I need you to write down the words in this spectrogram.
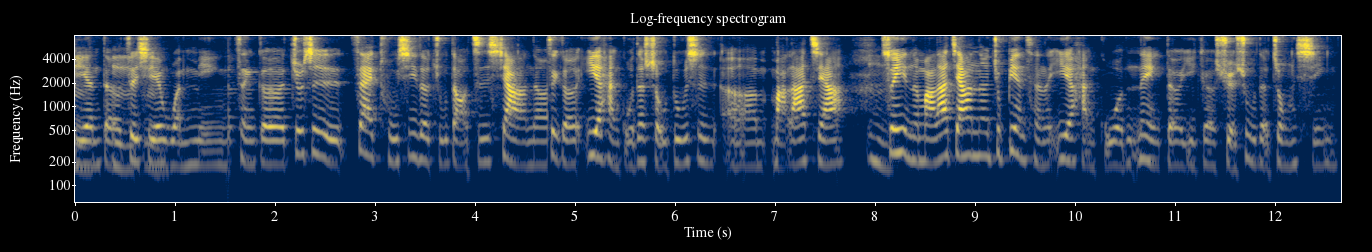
边的这些文明，整个就是在图西的主导之下呢，这个伊尔汗国的首都是呃马拉加，所以呢马拉加呢就变成了伊尔汗国内的一个学术的中心。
